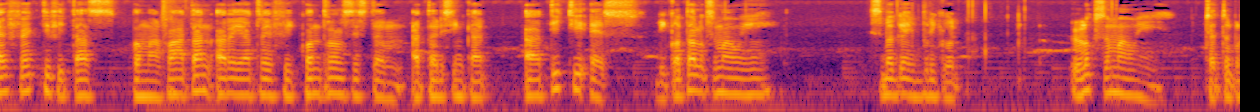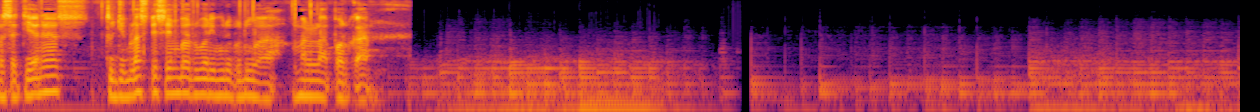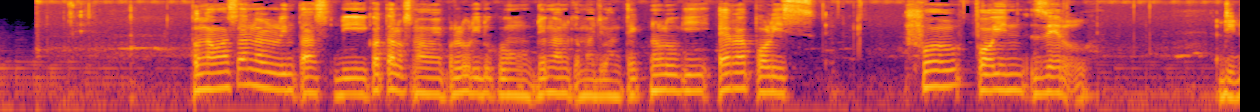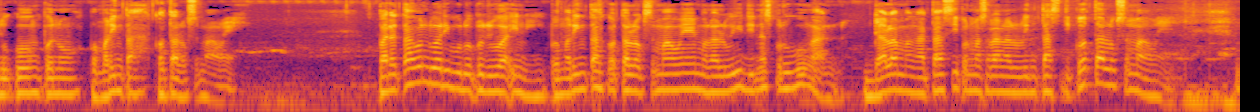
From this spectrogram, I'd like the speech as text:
efektivitas pemanfaatan area traffic control system atau disingkat ATCS di kota Loksemawe sebagai berikut. Loksemawe, Catur Prasetyanus, 17 Desember 2022 melaporkan. Pengawasan lalu lintas di kota Loksmawe perlu didukung dengan kemajuan teknologi era polis 4.0 didukung penuh pemerintah kota Loksmawe. Pada tahun 2022 ini, pemerintah kota Loksemawe melalui Dinas Perhubungan dalam mengatasi permasalahan lalu lintas di kota Loksemawe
